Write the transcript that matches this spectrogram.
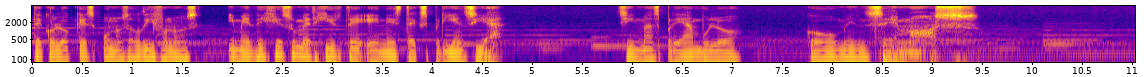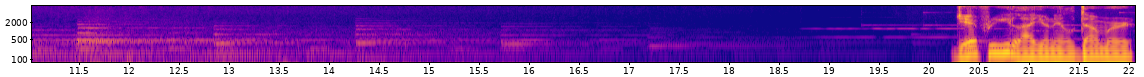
te coloques unos audífonos y me dejes sumergirte en esta experiencia. Sin más preámbulo, comencemos. Jeffrey Lionel Dahmer,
